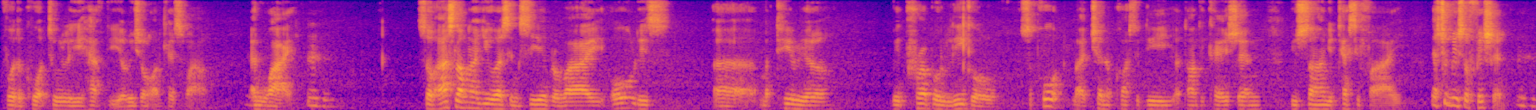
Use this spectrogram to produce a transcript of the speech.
for the court to really have the original on case file, and why. Mhm. So as long as you are sincere, provide all this uh, material with proper legal support, like chain of custody, authentication, you sign, you testify, that should be sufficient. Mhm.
